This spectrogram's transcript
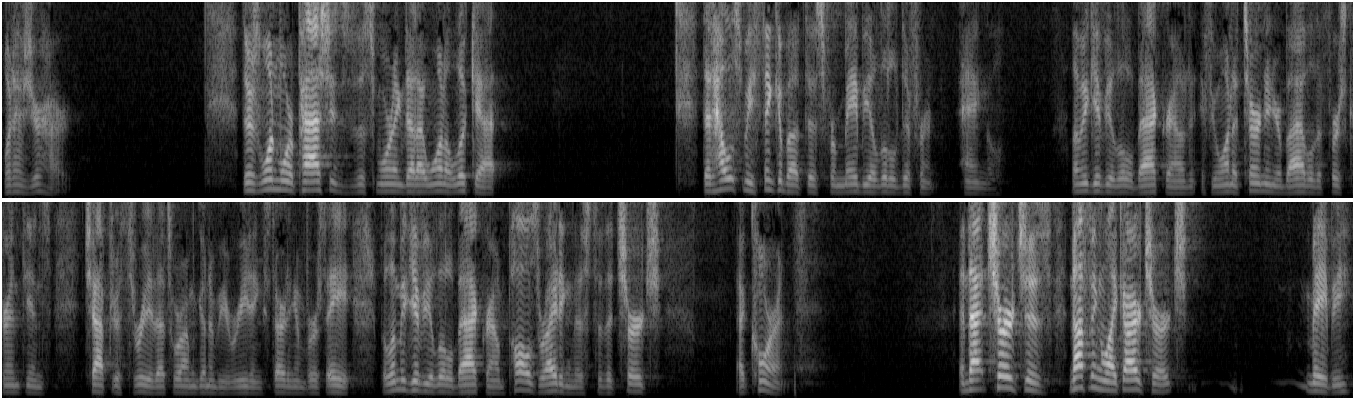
What has your heart? There's one more passage this morning that I want to look at that helps me think about this from maybe a little different angle. Let me give you a little background. If you want to turn in your Bible to 1 Corinthians chapter 3, that's where I'm going to be reading, starting in verse 8. But let me give you a little background. Paul's writing this to the church at Corinth. And that church is nothing like our church, maybe.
